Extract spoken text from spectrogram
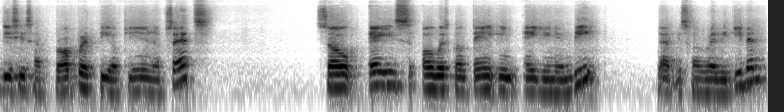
This is a property of union of sets. So A is always contained in A union B. That is already given.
